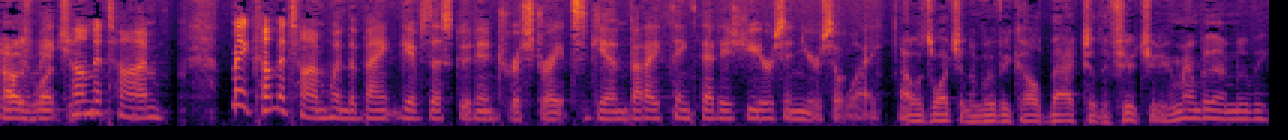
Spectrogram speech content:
I was there may watching. come a time may come a time when the bank gives us good interest rates again, but I think that is years and years away. I was watching a movie called Back to the Future. Do you remember that movie?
